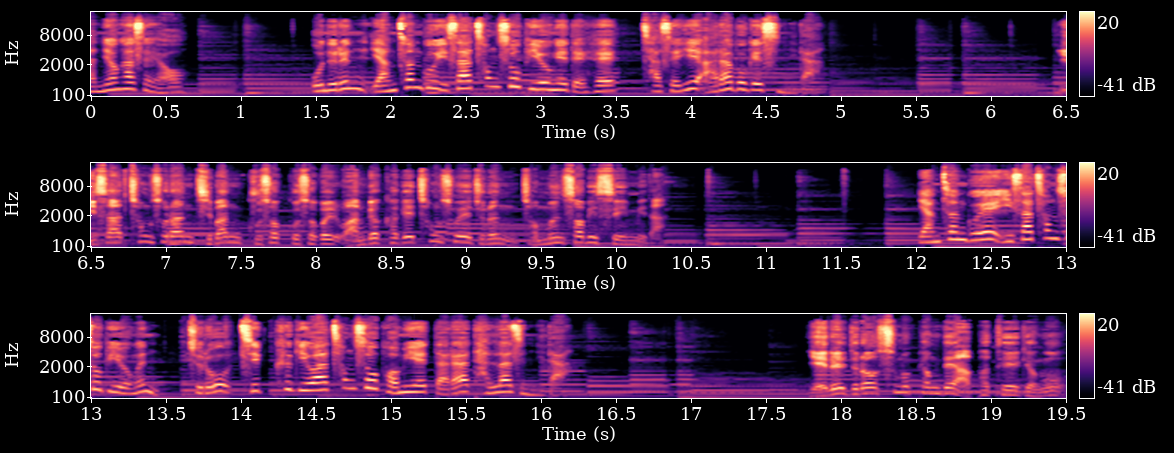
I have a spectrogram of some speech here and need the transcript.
안녕하세요. 오늘은 양천구 이사 청소 비용에 대해 자세히 알아보겠습니다. 이사 청소란 집안 구석구석을 완벽하게 청소해주는 전문 서비스입니다. 양천구의 이사 청소 비용은 주로 집 크기와 청소 범위에 따라 달라집니다. 예를 들어 20평대 아파트의 경우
